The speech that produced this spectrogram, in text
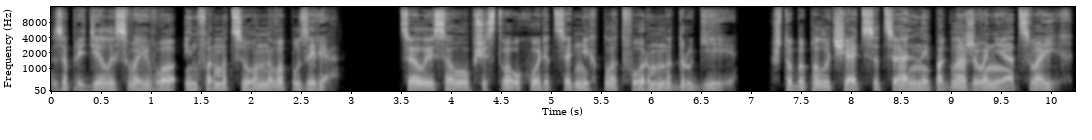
за пределы своего информационного пузыря. Целые сообщества уходят с одних платформ на другие, чтобы получать социальные поглаживания от своих.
